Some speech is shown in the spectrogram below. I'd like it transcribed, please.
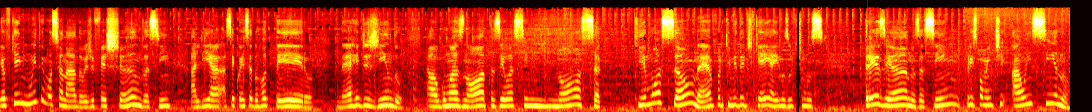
eu fiquei muito emocionada hoje, fechando, assim, ali a, a, sequência do roteiro, né? Redigindo algumas notas. Eu, assim, nossa, que emoção, né? Porque me dediquei aí nos últimos 13 anos, assim, principalmente ao ensino.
